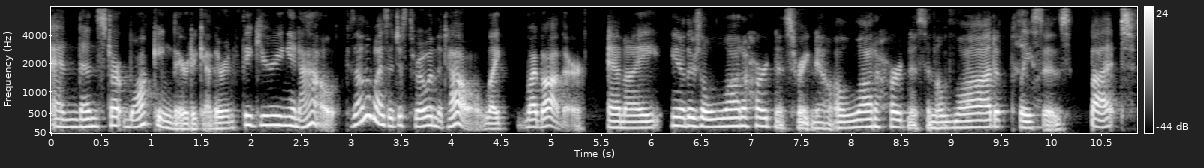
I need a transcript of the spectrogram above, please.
and then start walking there together and figuring it out. Because otherwise, I just throw in the towel. Like, why bother? And I, you know, there's a lot of hardness right now, a lot of hardness in a lot of places, but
